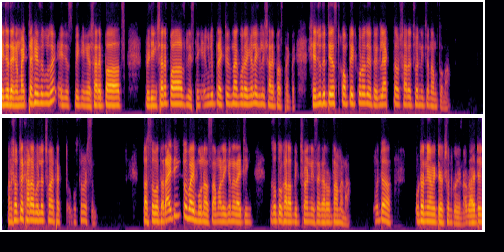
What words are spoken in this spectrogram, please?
এই যে দেখেন, মাইটটা খাইছে কোথায়? এই যে স্পিকিং এ সাড়ে পাঁচ রিডিং সাড়ে পাঁচ লিস্টিং এগুলি প্র্যাকটিস না করে গেলে এগুলি সাড়ে পাঁচ থাকবে। সে যদি টেস্ট কমপ্লিট করে যেত এগুলো একটাও সাড়ে ছয় নিচে নামতো না। মানে সবচেয়ে খারাপ হলে ছয় থাকতো, বুঝতে পারছেন? বাস্তবতা। রাইটিং তো ভাই বোনাস, আমার এখানে রাইটিং যত খারাপ দিক ছয় নিচে কারও নামে না। ওইটা ওটা নিয়ে আমি টেনশন করি না। রাইটিং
